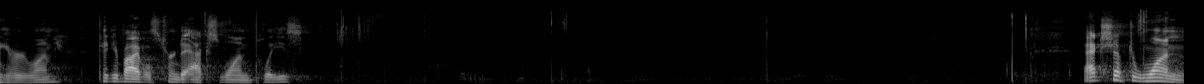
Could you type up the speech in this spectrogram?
morning, everyone. Take your Bibles, turn to Acts 1, please. Acts chapter 1.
